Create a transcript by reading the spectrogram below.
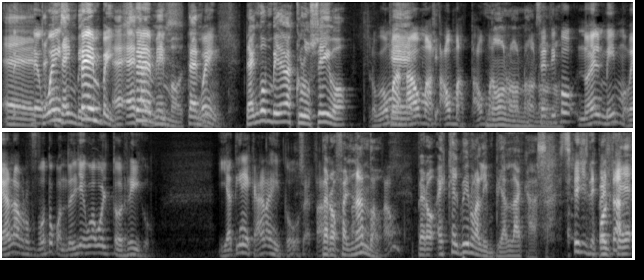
eh, de Wayne. Stenby, Eh, ese Stenby, mismo, Stenby. Wayne. Tengo un video exclusivo. Lo veo que- matado, que- matado, matado, No, matado. no, no, Ese no, tipo no es el mismo. Vean la foto cuando él llegó a Puerto Rico. Y ya tiene canas y todo. O sea, está- Pero está Fernando, pero es que él vino a limpiar la casa. Sí, de verdad.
